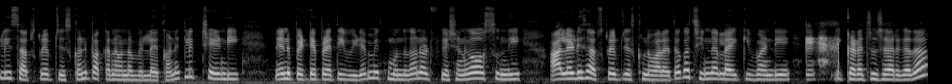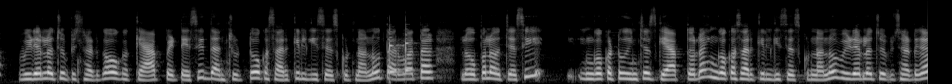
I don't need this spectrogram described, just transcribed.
ప్లీజ్ సబ్స్క్రైబ్ చేసుకొని పక్కన ఉన్న బిల్ ఐకాన్ని క్లిక్ చేయండి. నేను పెట్టే ప్రతి వీడియో మీకు ముందుగా నోటిఫికేషన్గా వస్తుంది. ఆల్రెడీ సబ్స్క్రైబ్ చేసుకున్న వాళ్ళైతే ఒక చిన్న లైక్ ఇవ్వండి. ఇక్కడ చూసారు కదా వీడియోలో చూపించినట్టుగా ఒక క్యాప్ పెట్టేసి దాని చుట్టూ ఒక సర్కిల్ గీసేసుకుంటున్నాను. తర్వాత లోపల వచ్చేసి ఇంకొక టూ ఇంచెస్ గ్యాప్తో ఇంకొక సర్కిల్ గీసేసుకున్నాను. వీడియోలో చూపించినట్టుగా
